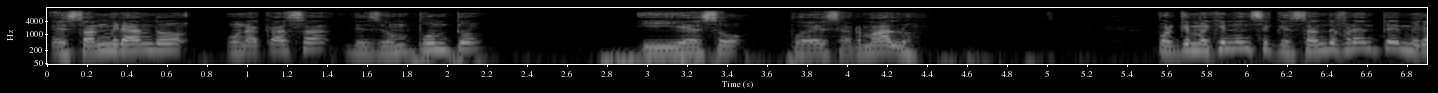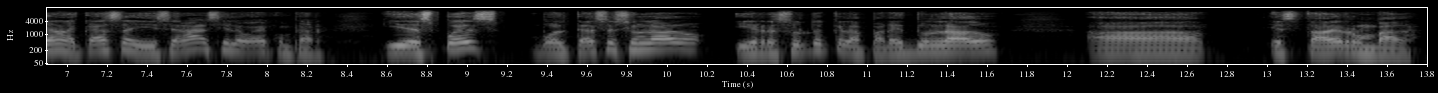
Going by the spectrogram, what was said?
Están mirando una casa desde un punto y eso puede ser malo. Porque imagínense que están de frente, miran la casa y dicen, ah, sí, la voy a comprar. Y después volteas hacia un lado y resulta que la pared de un lado uh, está derrumbada.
